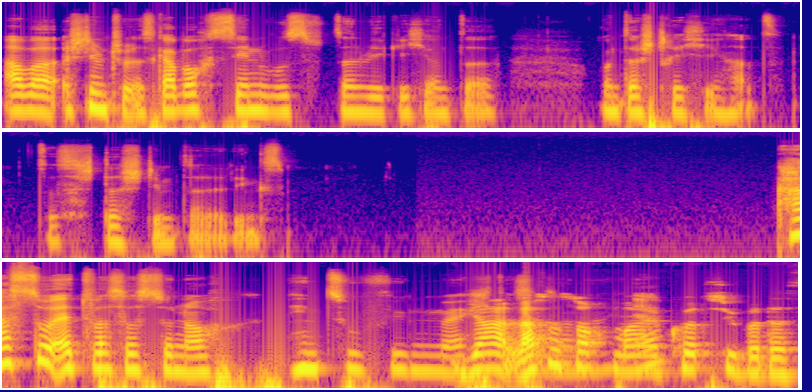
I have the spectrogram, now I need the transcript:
Aber stimmt schon, es gab auch Szenen, wo es dann wirklich unter, unterstrichen hat. Das, das stimmt allerdings. Hast du etwas, was du noch hinzufügen möchtest? Ja, lass uns noch mal ja? kurz über das,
